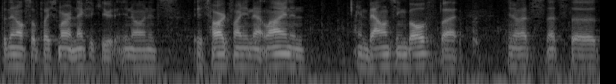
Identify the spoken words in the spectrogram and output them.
but then also play smart and execute. You know, and it's it's hard finding that line and and balancing both, but you know that's that's the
